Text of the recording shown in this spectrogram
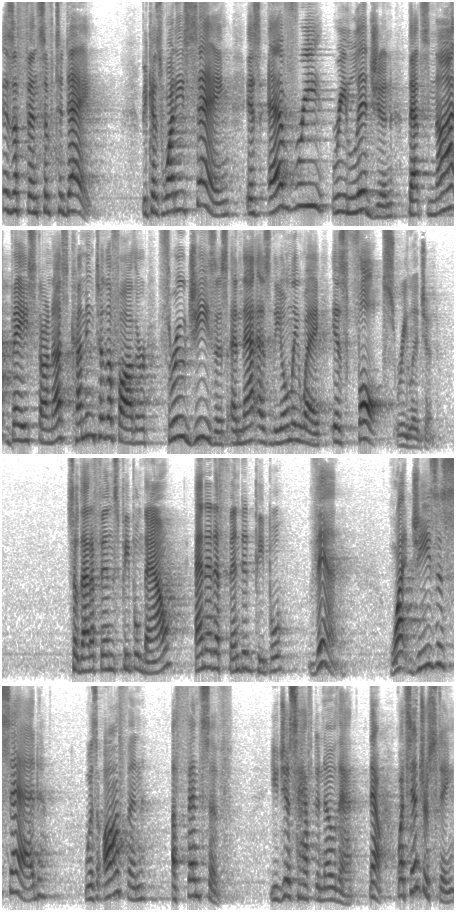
is offensive today. Because what he's saying is every religion that's not based on us coming to the Father through Jesus and that as the only way is false religion. So that offends people now and it offended people then. What Jesus said was often offensive. You just have to know that. Now, what's interesting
